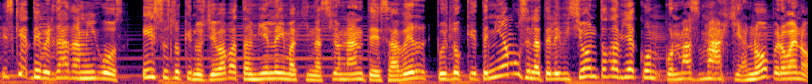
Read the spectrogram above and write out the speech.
Es que de verdad, amigos, eso es lo que nos llevaba también la imaginación antes, a ver, pues lo que teníamos en la televisión todavía con, con más magia, ¿no? Pero bueno,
